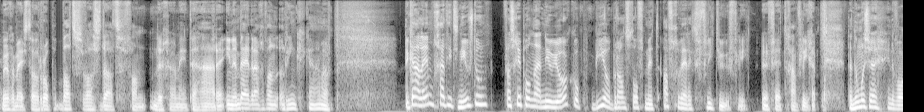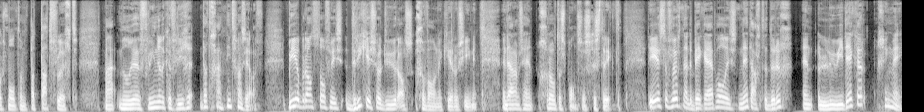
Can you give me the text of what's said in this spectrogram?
Burgemeester Rob Bats was dat van de gemeente Haren... in een bijdrage van Rink Kamer. De KLM gaat iets nieuws doen. Van Schiphol naar New York op biobrandstof met afgewerkt frituurvet gaan vliegen. Dat noemen ze in de volksmond een patatvlucht. Maar milieuvriendelijke vliegen, dat gaat niet vanzelf. Biobrandstof is drie keer zo duur als gewone kerosine. En daarom zijn grote sponsors gestrikt. De eerste vlucht naar de Big Apple is net achter de rug en Louis Dekker ging mee.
